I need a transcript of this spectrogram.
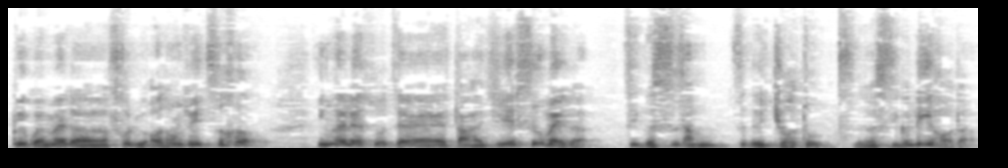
被拐卖的妇女儿童罪之后，应该来说在打击收买的这个市场这个角度是是一个利好的。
